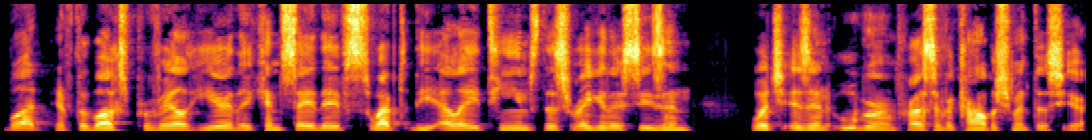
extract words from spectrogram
But if the Bucks prevail here, they can say they've swept the LA teams this regular season, which is an uber impressive accomplishment this year.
